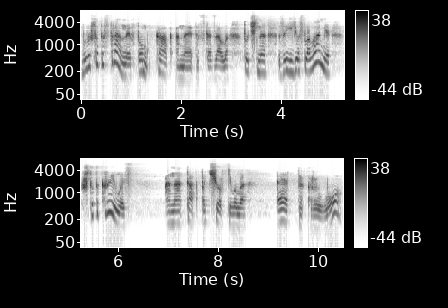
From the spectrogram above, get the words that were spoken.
Было что-то странное в том, как она это сказала. Точно за ее словами что-то крылось. Она так подчеркивала «это крыло»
